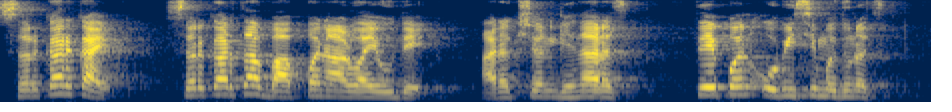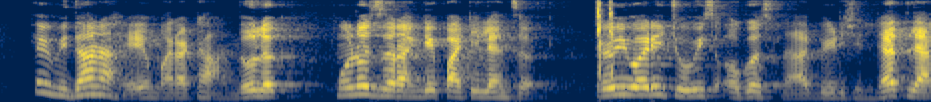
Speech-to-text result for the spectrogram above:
सरकार काय? सरकारचा बाप पण आळवा येऊ दे. आरक्षण घेणारच. ते पण ओबीसीमधूनच हे विधान आहे मराठा आंदोलक मनोज जरांगे पाटील यांचं. रविवारी चोवीस ऑगस्टला बीड जिल्ह्यातल्या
